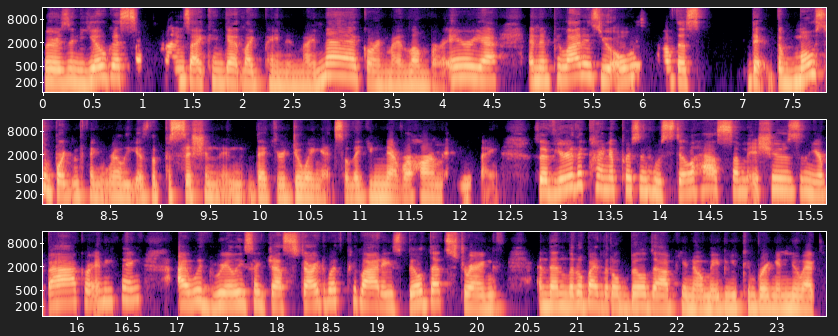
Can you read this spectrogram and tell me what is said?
whereas in yoga sometimes I can get like pain in my neck or in my lumbar area. And in Pilates, you always have this. The, the most important thing really is the position in, that you're doing it so that you never harm anything. So if you're the kind of person who still has some issues in your back or anything, I would really suggest start with Pilates, build that strength, and then little by little build up. You know, maybe you can bring in new exercises.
